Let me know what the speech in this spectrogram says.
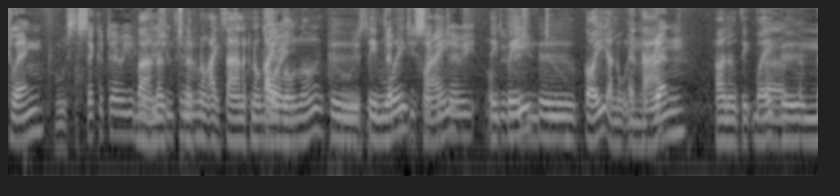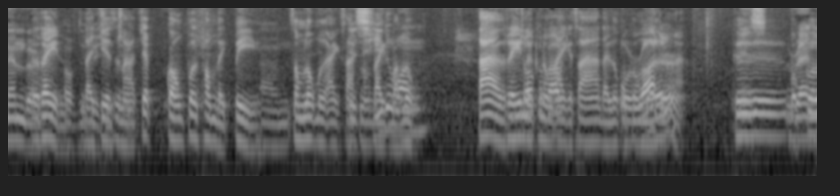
Kleng, who is the secretary of បាទនៅ Division នៅក្នុង 2, ឯកសារនៅក្នុងដៃ Koi, វងនោះគឺ who is ទី the 1 deputy ខ្លែង secretary ទី of Division 2គឺ 2, កុយអនុលេ and ខា Ren, ហើយនឹងទី uh, 3គឺ a member រ៉េន of ដែលជា Division សមា 2. ជិកកងពលធំលេខ Um, 2សូមលោកមើលឯកសារ Is ក្នុងដៃ he the របស់លោក one តើរ៉េន talk នៅក្នុង about, ឯកសារដែលលោកកំ or ពុងមើល rather, ហ្នឹងគឺ is បុគ្គល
